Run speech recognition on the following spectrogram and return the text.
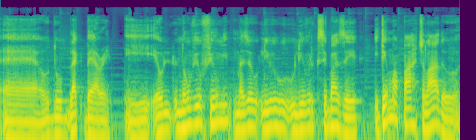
é o do Blackberry. E eu não vi o filme, mas eu li o, o livro que se baseia. E tem uma parte lá do,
